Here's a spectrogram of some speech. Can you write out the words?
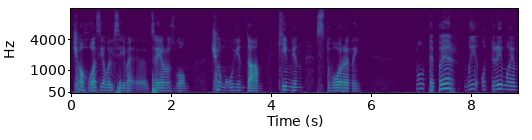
Чого з'явився. Е, цей розлом? Чому він там? Ким він створений? Ну, тепер ми отримуємо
